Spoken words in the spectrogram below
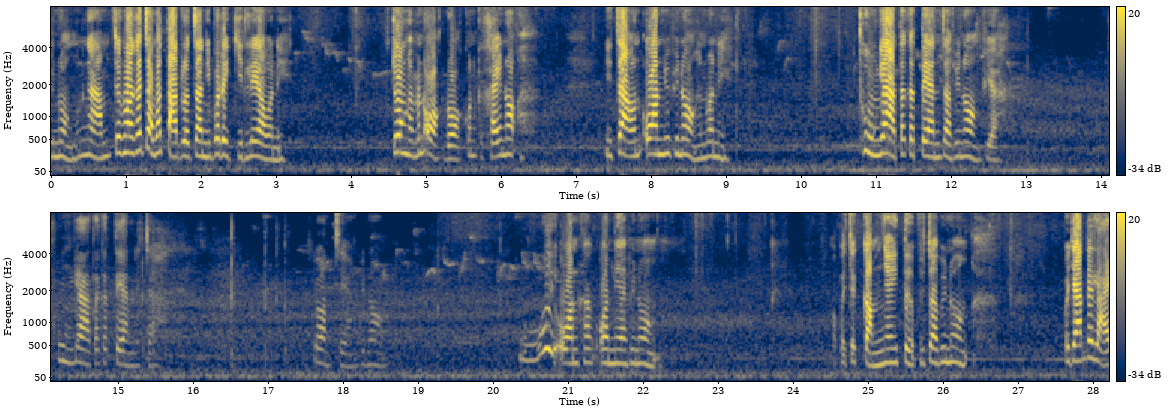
พี่น้องมันงามจักหน่อยเขาจ้ามาตัดแล้วจ้านี่บ่ได้กินแล้วอันนี้จงให้มันออกดอกก่อนก็ไข่เนาะนี่จ้าอ่อนๆอยู่พี่น้องเห็นว่านี่ทุ่งหญ้าตะกะแตนจ้าพี่น้องเพียทุ่งหญ้าตะกะแตนนี่จ้าย้อนเสียงพี่น้องโอ้ยอ่อนคักอ่อนเนี่ยพี่น้อง เอาไปจะกำใหญ่เติบอยู่จ้าพี่น้อง ประหยัดได้หลาย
